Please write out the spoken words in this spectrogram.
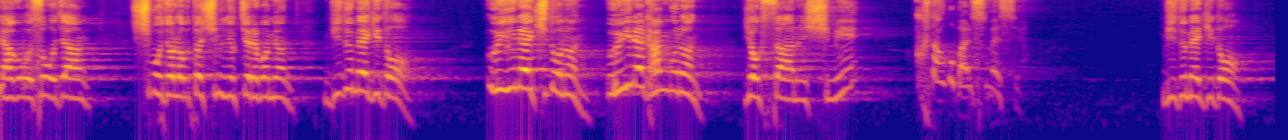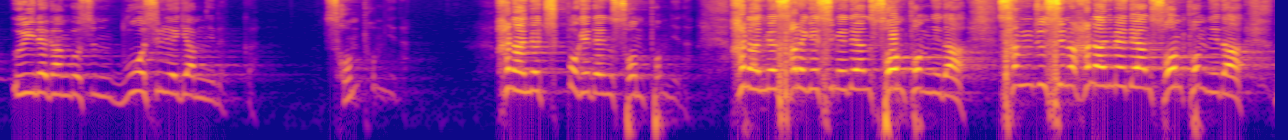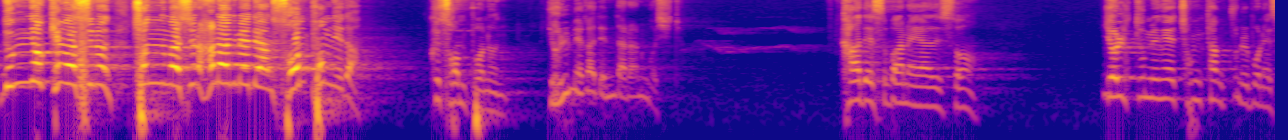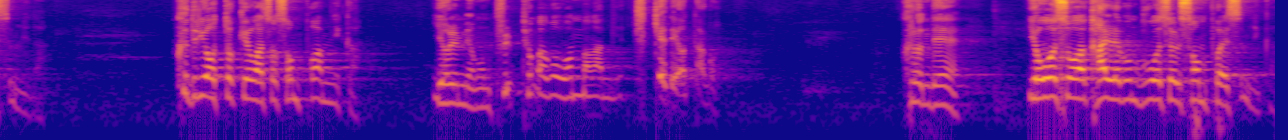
야고보서 5장 15절로부터 16절에 보면 믿음의 기도, 의인의 기도는 의인의 강구는 역사하는 힘이 크다고 말씀했어요. 믿음의 기도, 의인의 간 곳은 무엇을 얘기합니까? 선포입니다. 하나님의 축복에 대한 선포입니다. 하나님의 살아계심에 대한 선포입니다. 상 주시는 하나님에 대한 선포입니다. 능력 행하시는 전능하신 하나님에 대한 선포입니다. 그 선포는 열매가 된다는 것이죠. 가데스 바네아에서 12명의 정탐꾼을 보냈습니다. 그들이 어떻게 와서 선포합니까? 열 명은 불평하고 원망합니다. 죽게 되었다고. 그런데 여호수와 갈렙은 무엇을 선포했습니까?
